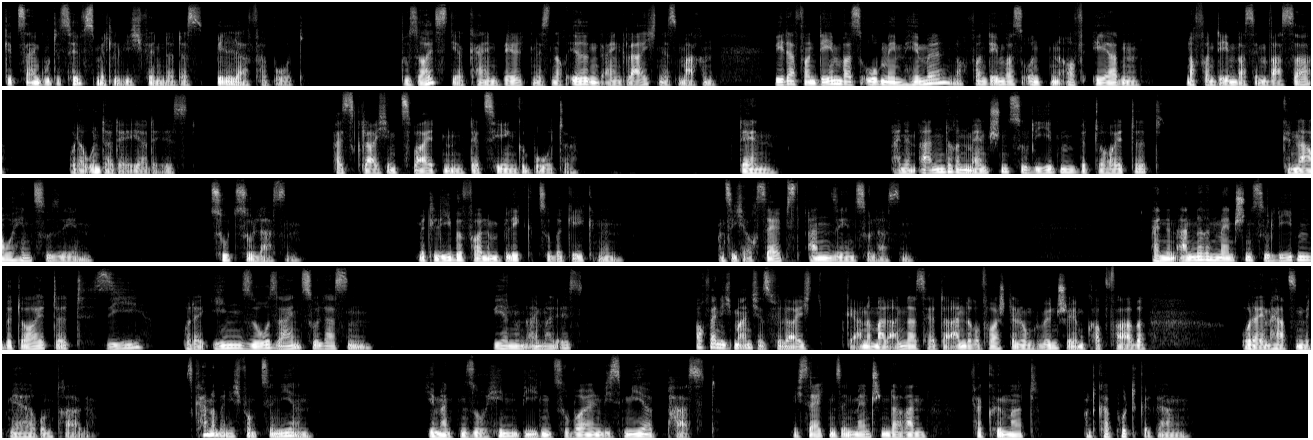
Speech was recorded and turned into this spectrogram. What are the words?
gibt es ein gutes Hilfsmittel, wie ich finde, das Bilderverbot. Du sollst dir kein Bildnis noch irgendein Gleichnis machen, weder von dem, was oben im Himmel, noch von dem, was unten auf Erden, noch von dem, was im Wasser oder unter der Erde ist heißt gleich im zweiten der zehn Gebote. Denn einen anderen Menschen zu lieben bedeutet, genau hinzusehen, zuzulassen, mit liebevollem Blick zu begegnen und sich auch selbst ansehen zu lassen. Einen anderen Menschen zu lieben bedeutet, sie oder ihn so sein zu lassen, wie er nun einmal ist. Auch wenn ich manches vielleicht gerne mal anders hätte, andere Vorstellungen, Wünsche im Kopf habe oder im Herzen mit mir herumtrage. Es kann aber nicht funktionieren, jemanden so hinbiegen zu wollen, wie es mir passt. Nicht selten sind Menschen daran verkümmert und kaputt gegangen.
